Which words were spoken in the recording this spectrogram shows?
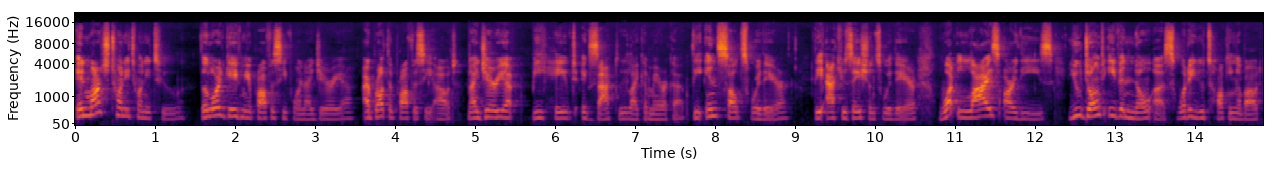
In March 2022, the Lord gave me a prophecy for Nigeria. I brought the prophecy out. Nigeria behaved exactly like America. The insults were there. The accusations were there. What lies are these? You don't even know us. What are you talking about?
